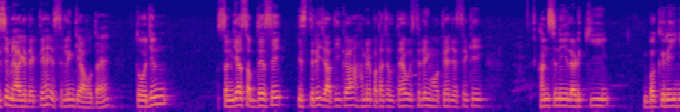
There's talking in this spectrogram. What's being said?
इसी में आगे देखते हैं स्त्रीलिंग क्या होता है। तो जिन संज्ञा शब्द से स्त्री जाति का हमें पता चलता है, वो स्त्रीलिंग होते हैं, जैसे कि हंसनी, लड़की, बकरी,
